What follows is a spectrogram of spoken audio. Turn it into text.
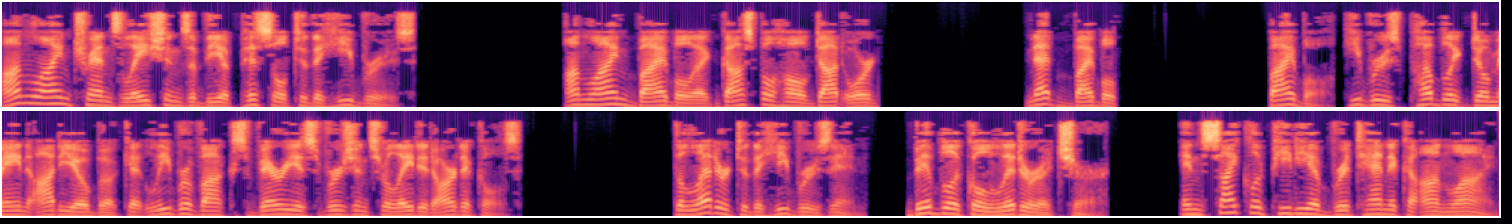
Online translations of the Epistle to the Hebrews. Online Bible at gospelhall.org Net Bible. Bible, Hebrews public domain audiobook at LibriVox various versions related articles. The Letter to the Hebrews in Biblical Literature Encyclopædia Britannica Online.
